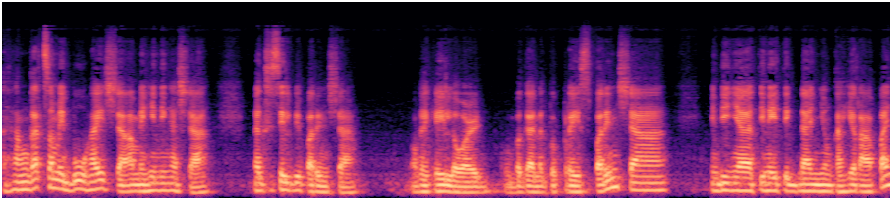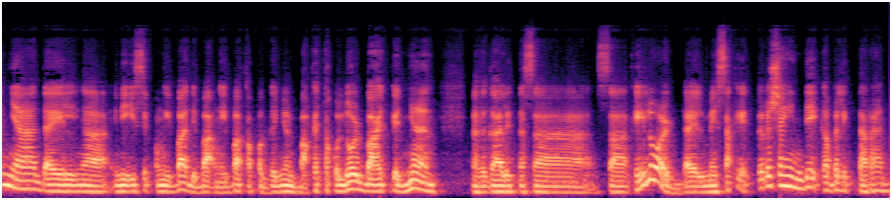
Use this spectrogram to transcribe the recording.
hanggat sa may buhay siya, may hininga siya, nagsisilbi pa rin siya. Okay, kay Lord. Kumbaga, nagpo-praise pa rin siya hindi niya tinitignan yung kahirapan niya dahil nga iniisip ang iba, 'di ba? Ang iba kapag ganyan, bakit ako Lord? Bakit ganyan? Nagagalit na sa sa kay Lord dahil may sakit. Pero siya hindi, kabaliktaran.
